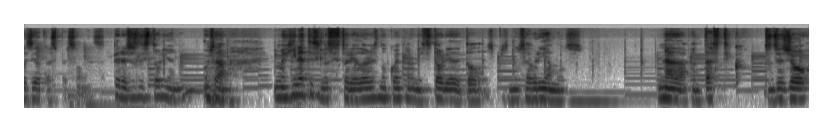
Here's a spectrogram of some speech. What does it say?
pues, de otras personas. Pero esa es la historia, ¿no? O sea, imagínate si los historiadores no cuentan la historia de todos, pues no sabríamos nada fantástico. Entonces yo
